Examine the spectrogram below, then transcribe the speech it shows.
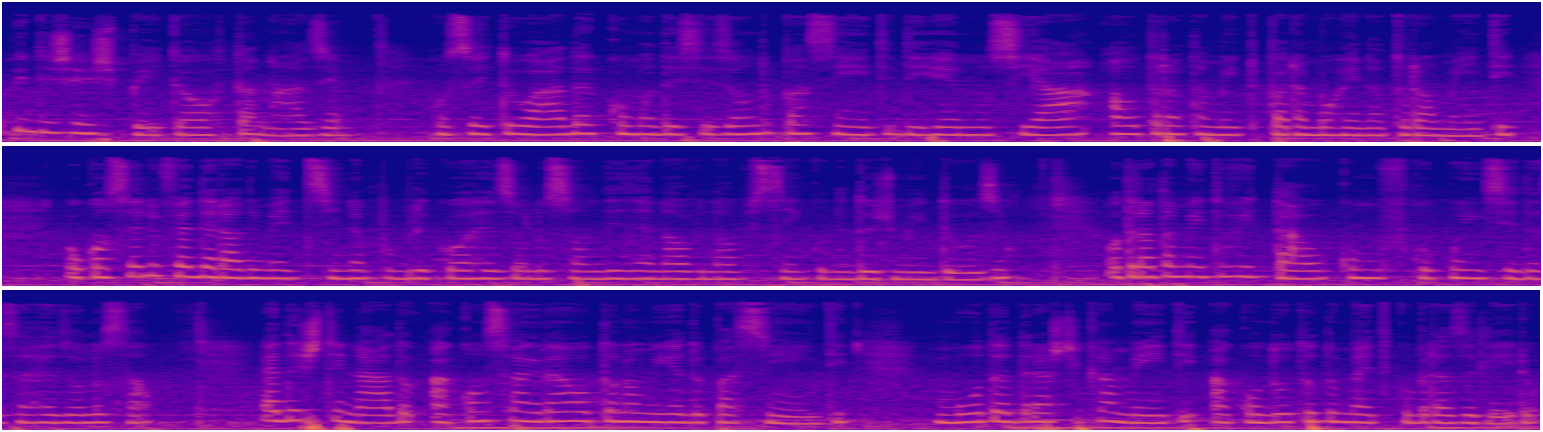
que diz respeito à eutanásia, conceituada como a decisão do paciente de renunciar ao tratamento para morrer naturalmente, o Conselho Federal de Medicina publicou a Resolução 1995 de 2012. O tratamento vital, como ficou conhecida essa resolução, é destinado a consagrar a autonomia do paciente, muda drasticamente a conduta do médico brasileiro,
